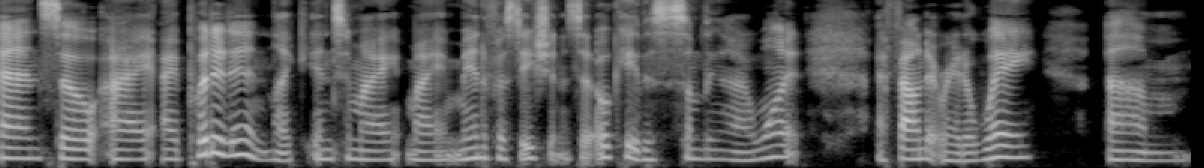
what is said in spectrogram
And so I, I put it in like into my, my manifestation and said, okay, this is something that I want. I found it right away. Um,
